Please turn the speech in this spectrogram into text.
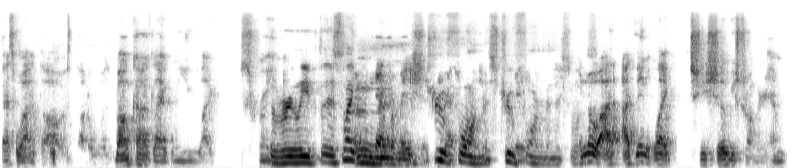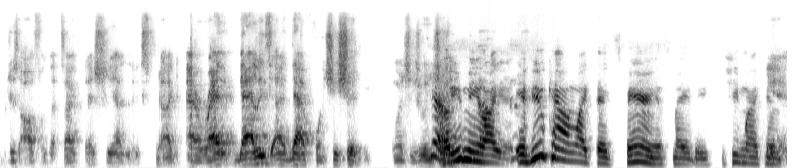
That's what I thought. I always thought it was. Bankai is like when you like scream. The relief. It's like information. It's true form. It's true form in this one. No, I, I think like she should be stronger than him, just off of the fact that she has experience. Like at, at least at that point, she should be when she's when yeah. She, oh, you mean like if you count like the experience, maybe she might can yeah.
